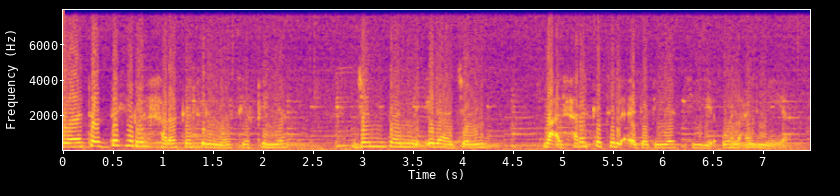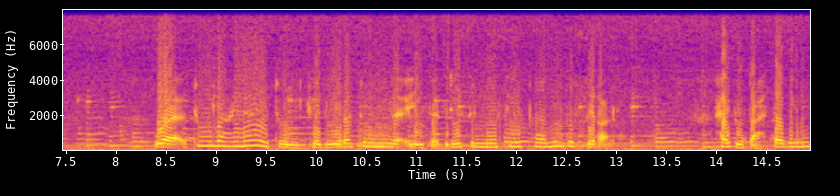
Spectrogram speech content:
وتزدهر الحركة الموسيقية جنبا إلى جنب مع الحركة الأدبية والعلمية. وتولى عناية كبيرة لتدريس الموسيقى منذ الصغر حيث تحتضن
